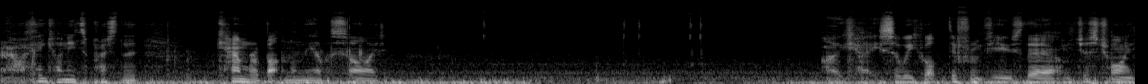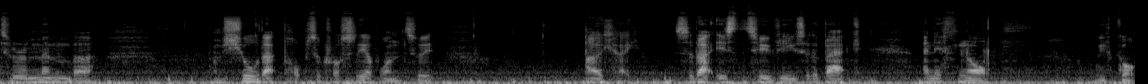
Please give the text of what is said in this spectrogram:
now I think I need to press the camera button on the other side. Okay, so we've got different views there. I'm just trying to remember. I'm sure that pops across the other one to it. Okay, so that is the two views at the back. And if not, we've got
